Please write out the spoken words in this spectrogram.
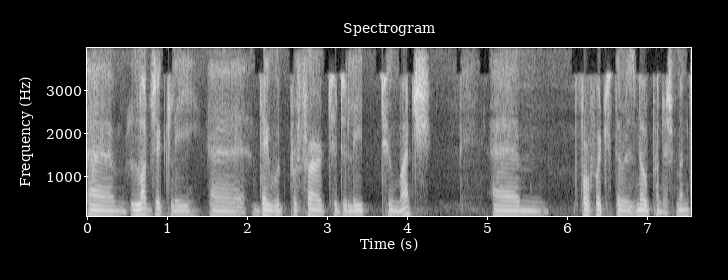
um, logically uh, they would prefer to delete too much, um, for which there is no punishment,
